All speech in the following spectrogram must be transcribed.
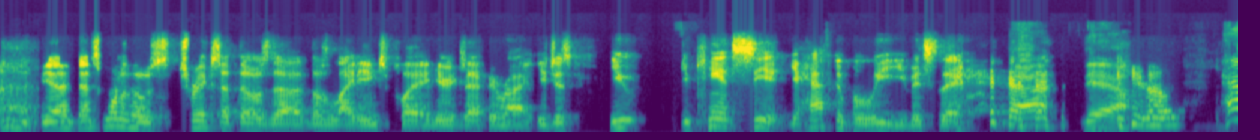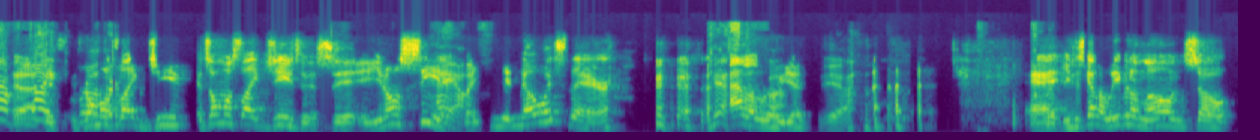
Yeah, that's one of those tricks that those uh, those light inks play. You're exactly right. You just you you can't see it. You have to believe it's there. yeah. you know, Have Yeah, faith, it's, it's almost like Je- it's almost like Jesus. You don't see it, Have. but you know it's there. Hallelujah. Yeah. And you just got to leave it alone. So,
